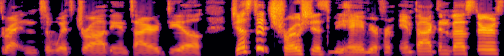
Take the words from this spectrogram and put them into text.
threatened to withdraw the entire deal. Just atrocious behavior from impact investors.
